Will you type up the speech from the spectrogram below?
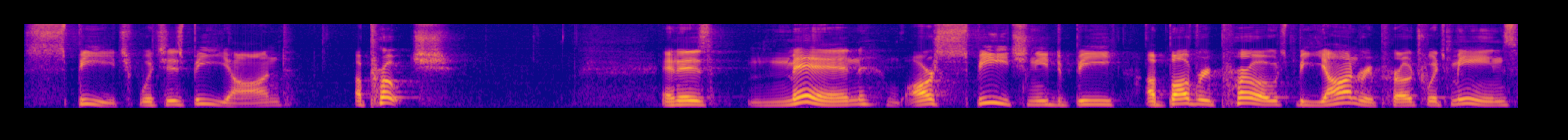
speech, which is beyond approach. And as men, our speech need to be above reproach, beyond reproach, which means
